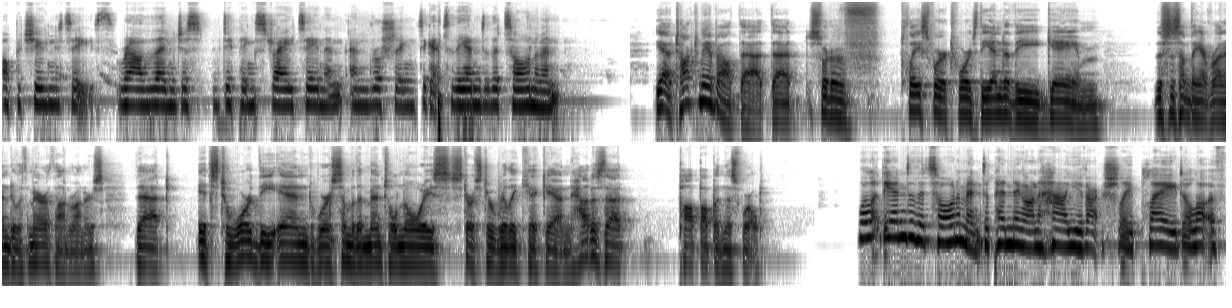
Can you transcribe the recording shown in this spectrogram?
opportunities rather than just dipping straight in and, and rushing to get to the end of the tournament. Yeah, talk to me about that. That sort of place where towards the end of the game, this is something I've run into with marathon runners, that it's toward the end where some of the mental noise starts to really kick in. How does that pop up in this world? Well, at the end of the tournament, depending on how you've actually played, a lot of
